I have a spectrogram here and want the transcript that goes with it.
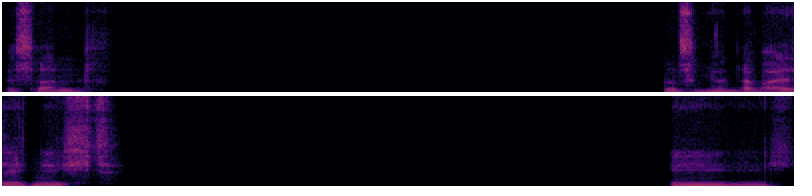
Bessern. Nutzen kann, da weiß ich nicht. Ich.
